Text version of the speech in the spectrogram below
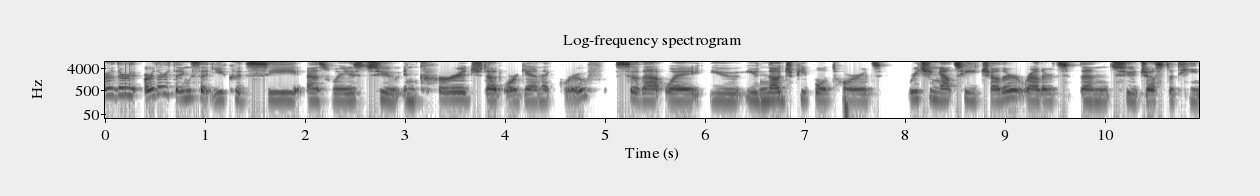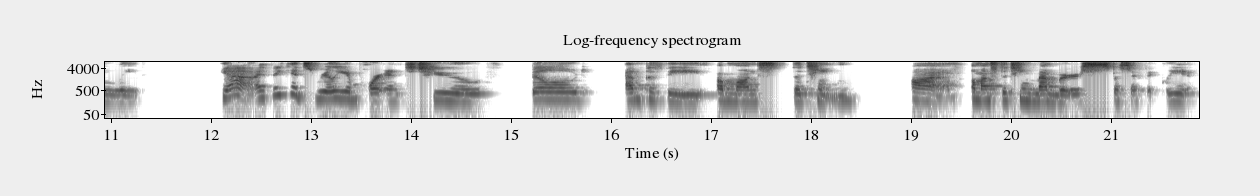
are there are there things that you could see as ways to encourage that organic growth so that way you you nudge people towards reaching out to each other rather than to just a team lead? Yeah, I think it's really important to build empathy amongst the team, uh, amongst the team members specifically.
